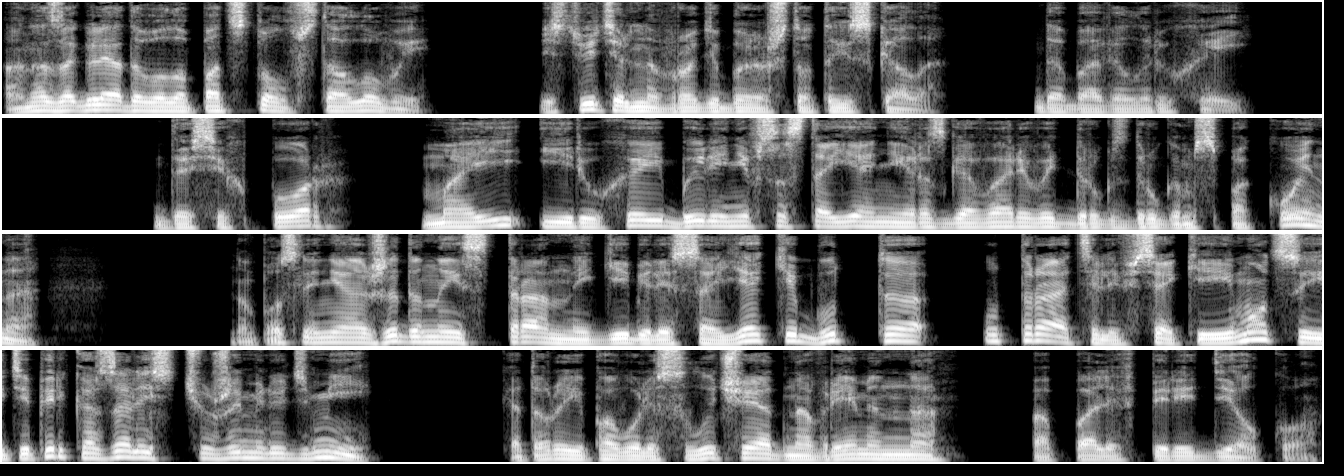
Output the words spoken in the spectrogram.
Она заглядывала под стол в столовой. Действительно, вроде бы что-то искала», — добавил Рюхей. До сих пор Маи и Рюхей были не в состоянии разговаривать друг с другом спокойно, но после неожиданной странной гибели Саяки будто утратили всякие эмоции и теперь казались чужими людьми, которые по воле случая одновременно попали в переделку.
